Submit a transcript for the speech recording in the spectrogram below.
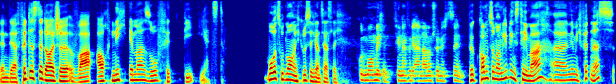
Denn der fitteste Deutsche war auch nicht immer so fit wie jetzt. Moritz, guten Morgen, ich grüße dich ganz herzlich. Guten Morgen, Michel. Vielen Dank für die Einladung. Schön, euch zu sehen. Wir kommen zu meinem Lieblingsthema, äh, nämlich Fitness.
